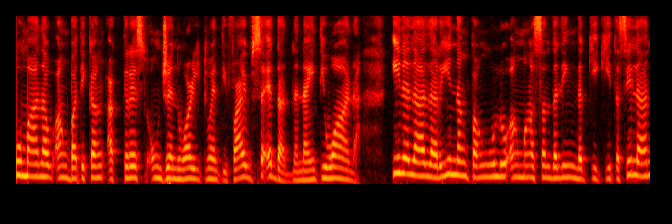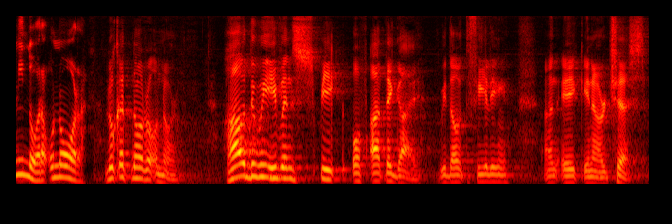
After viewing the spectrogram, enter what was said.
Pumanaw ang batikang aktres noong January 25 sa edad na 91. Inalala rin ng Pangulo ang mga sandaling nagkikita sila ni Nora Honor. Look at Nora Honor. How do we even speak of Ate Guy without feeling an ache in our chest?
